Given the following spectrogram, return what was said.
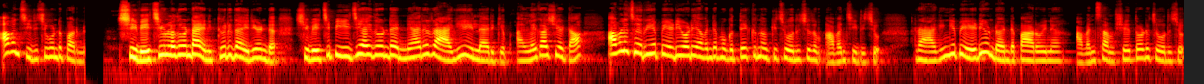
അവൻ ചിരിച്ചുകൊണ്ട് പറഞ്ഞു ശിവേച്ചി ഉള്ളതുകൊണ്ടാണ് എനിക്കൊരു ധൈര്യമുണ്ട്. ശിവേച്ചി പി ജി ആയതുകൊണ്ട് എന്നെ ആരും റാഗ് ചെയ്യില്ലായിരിക്കും. അല്ലേ കാശിയേട്ടാ? അവൾ ചെറിയ പേടിയോടെ അവന്റെ മുഖത്തേക്ക് നോക്കി ചോദിച്ചതും അവൻ ചിരിച്ചു. റാഗിങ് പേടിയുണ്ടോ എന്റെ പാറുവിന്? അവൻ സംശയത്തോടെ ചോദിച്ചു.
